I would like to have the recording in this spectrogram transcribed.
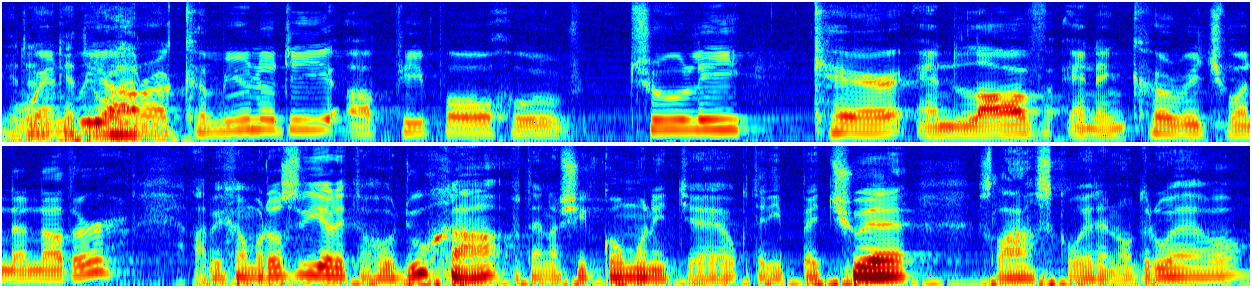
Jeden When we are a community of people who truly care and love and encourage one another, Abychom rozvíjeli toho ducha v té naší komunitě, jo, který pečuje s láskou jeden od druhého.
